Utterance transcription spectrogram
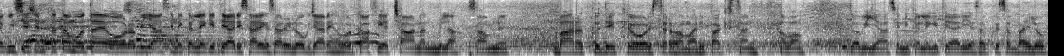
फाइनली अभी सेशन ख़त्म होता है और अभी यहाँ से निकलने की तैयारी सारे के सारे लोग जा रहे हैं और काफ़ी अच्छा आनंद मिला सामने भारत को देख के और इस तरफ़ हमारी पाकिस्तान आवाम तो अभी यहाँ से निकलने की तैयारी है सबके सब भाई लोग।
